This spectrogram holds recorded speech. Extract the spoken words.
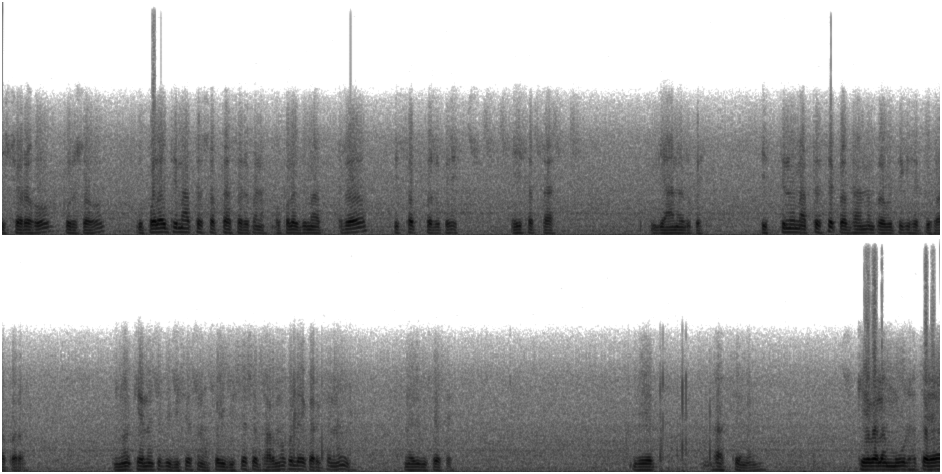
ईश्वर हो, पुरुष हो, उपलब्धि मात्र सत्ता स्वरूपेण, उपलब्धि मात्र सत्स्वरूप, है यही सत्ता ज्ञान रूप है इतने मात्र से प्रधान प्रवृत्ति की हेतु हुआ पर। न कहना चाहिए विशेषण, कोई विशेष धर्म को लेकर के नहीं, निर्विशेष है। वेद भाष्य में केवल मूढ़तया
